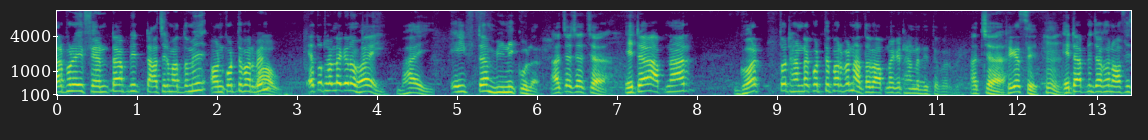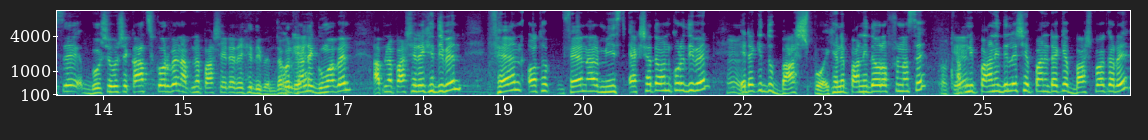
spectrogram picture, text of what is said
তারপরে এই ফ্যানটা আপনি টাচের মাধ্যমে অন করতে পারবেন। এত ঠান্ডা কেন ভাই? ভাই এইটা মিনি কুলার আচ্ছা আচ্ছা আচ্ছা। এটা আপনার ঘর তো ঠান্ডা করতে পারবে না তবে আপনাকে ঠান্ডা দিতে পারবে। আচ্ছা। ঠিক আছে? এটা আপনি যখন অফিসে বসে বসে কাজ করবেন আপনার পাশে এটা রেখে দিবেন। যখন. খাটে ঘুমাবেন আপনার পাশে রেখে দিবেন ফ্যান অথবা ফ্যান আর মিস্ট একসাথে অন করে দিবেন। এটা কিন্তু বাষ্প এখানে পানি দেওয়ার অপশন আছে। আপনি পানি দিলে সে পানিটাকে বাষ্প আকারে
